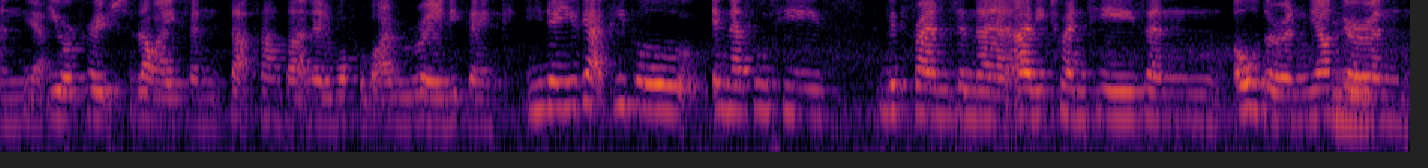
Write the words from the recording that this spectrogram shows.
and Yeah. your approach to life. And that sounds like a little waffle, but I really think, you know, you get people in their forties with friends in their early twenties and older and younger, Mm. and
